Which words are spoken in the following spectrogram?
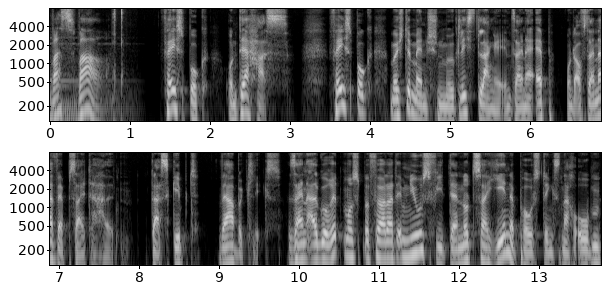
Was war? Facebook und der Hass. Facebook möchte Menschen möglichst lange in seiner App und auf seiner Webseite halten. Das gibt Werbeklicks. Sein Algorithmus befördert im Newsfeed der Nutzer jene Postings nach oben,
